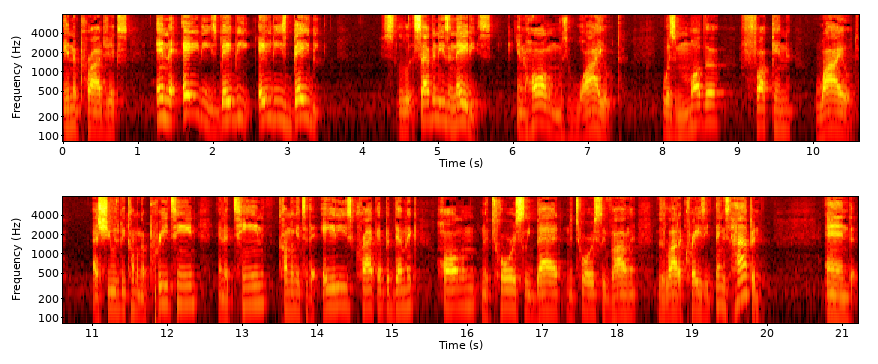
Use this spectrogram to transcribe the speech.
in the projects in the 80s, baby. 80s, baby. 70s and 80s. And Harlem was wild. Was motherfucking wild. As she was becoming a preteen and a teen, coming into the 80s crack epidemic, Harlem, notoriously bad, notoriously violent. There's a lot of crazy things happen. And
